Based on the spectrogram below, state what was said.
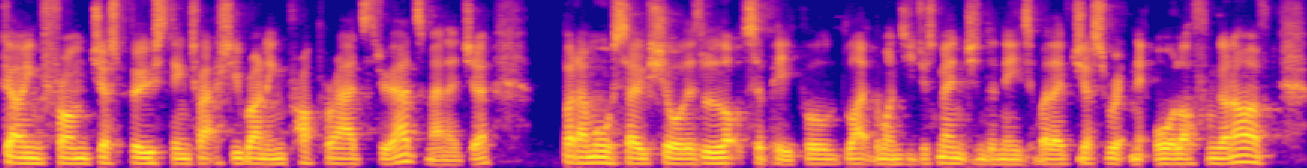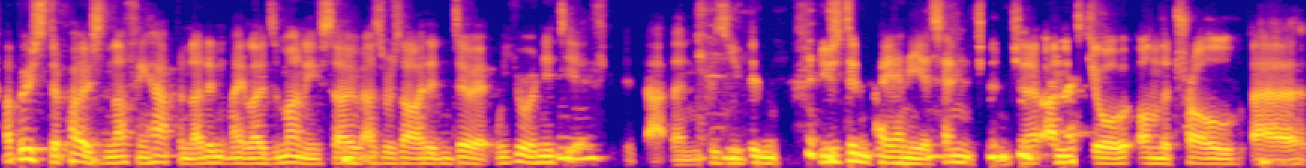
going from just boosting to actually running proper ads through Ads Manager. But I'm also sure there's lots of people like the ones you just mentioned, Anita, where they've just written it all off and gone, oh, I boosted a post and nothing happened. I didn't make loads of money. So as a result, I didn't do it. Well, you're an idiot mm. if you did that then, because you didn't, you just didn't pay any attention, you know, unless you're on the troll uh,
